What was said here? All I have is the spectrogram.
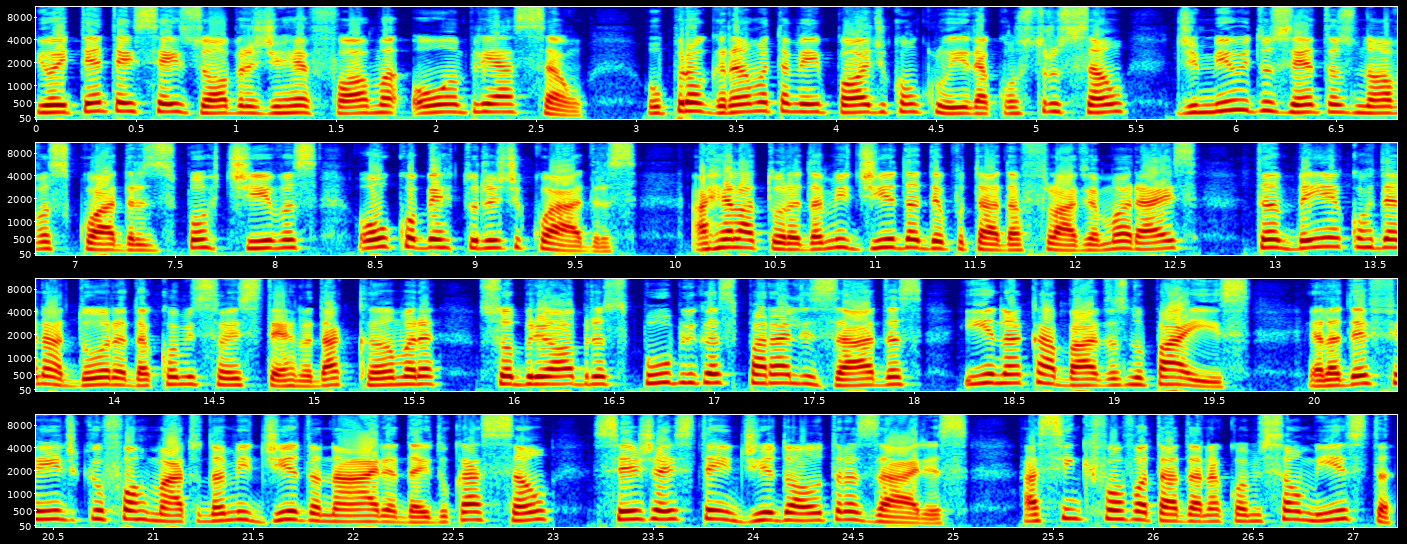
e 86 obras de reforma ou ampliação. O programa também pode concluir a construção de 1.200 novas quadras esportivas ou coberturas de quadras. A relatora da medida, a deputada Flávia Moraes, também é coordenadora da Comissão Externa da Câmara sobre obras públicas paralisadas e inacabadas no país. Ela defende que o formato da medida na área da educação seja estendido a outras áreas. Assim que for votada na comissão mista,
